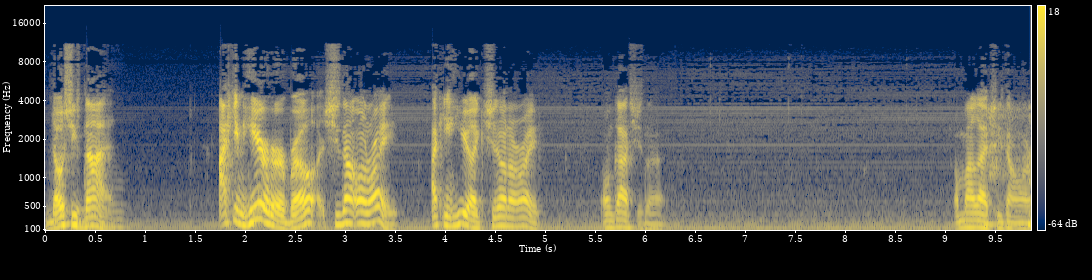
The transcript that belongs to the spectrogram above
No, she's not. No. I can hear her, bro. She's not on right. I can hear like she's not on right. Oh God, she's not. On my life, she's not on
